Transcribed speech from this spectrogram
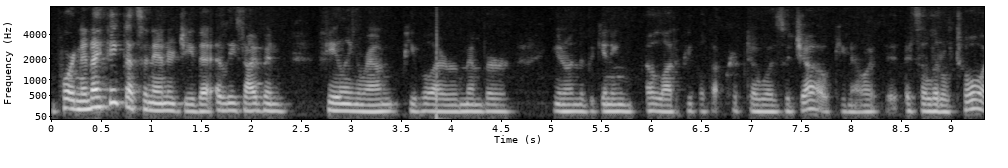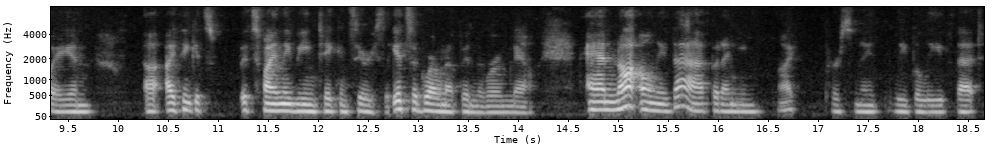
important. And I think that's an energy that at least I've been feeling around people. I remember, you know, in the beginning, a lot of people thought crypto was a joke. You know, it, it's a little toy, and uh, I think it's it's finally being taken seriously. It's a grown up in the room now, and not only that, but I mean, I personally believe that,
